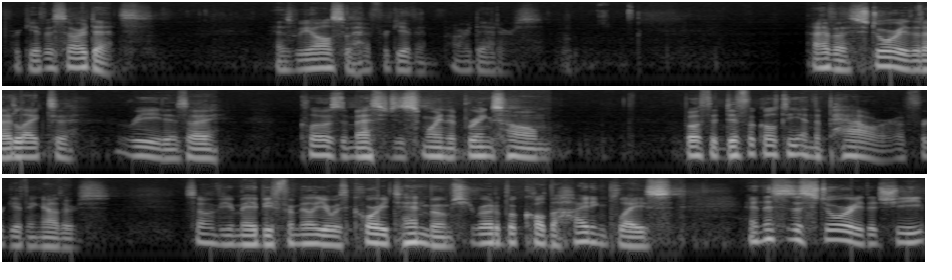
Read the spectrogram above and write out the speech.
Forgive us our debts, as we also have forgiven our debtors. I have a story that I'd like to read as I close the message this morning that brings home both the difficulty and the power of forgiving others. Some of you may be familiar with Corrie ten Boom. She wrote a book called The Hiding Place. And this is a story that she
